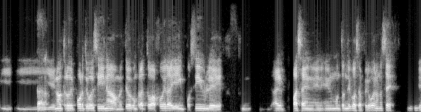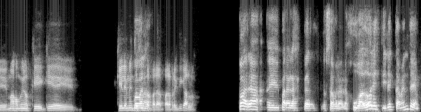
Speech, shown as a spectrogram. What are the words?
y, en otro deporte vos decís, no, me tengo que comprar todo afuera y es imposible, pasa en, un montón de cosas, pero bueno, no sé, eh, más o menos qué, qué, ¿Qué elementos bueno, para, para, practicarlo? Para, eh, para, las, para los jugadores directamente,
